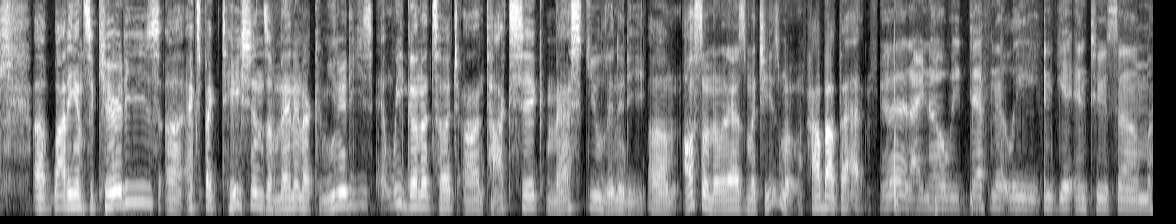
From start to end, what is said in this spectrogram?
uh, body insecurities, uh, expectations of men in our communities, and we gonna touch on toxic masculinity, um, also known as machismo. How about that? Good. I know we definitely can get into some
